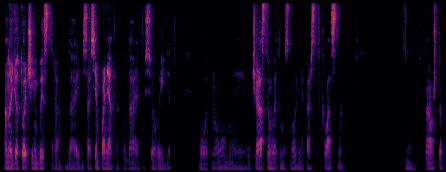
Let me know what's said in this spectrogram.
оно идет очень быстро, да, и не совсем понятно, куда это все выйдет. Вот, но мы участвуем в этом и смотрим, мне кажется, это классно. Ну, потому что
